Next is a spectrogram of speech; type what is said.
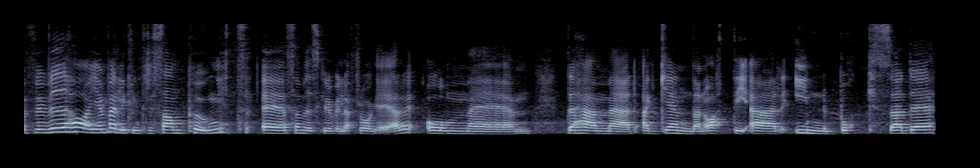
För vi har ju en väldigt intressant punkt eh, som vi skulle vilja fråga er om eh, det här med agendan och att det är inboxade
